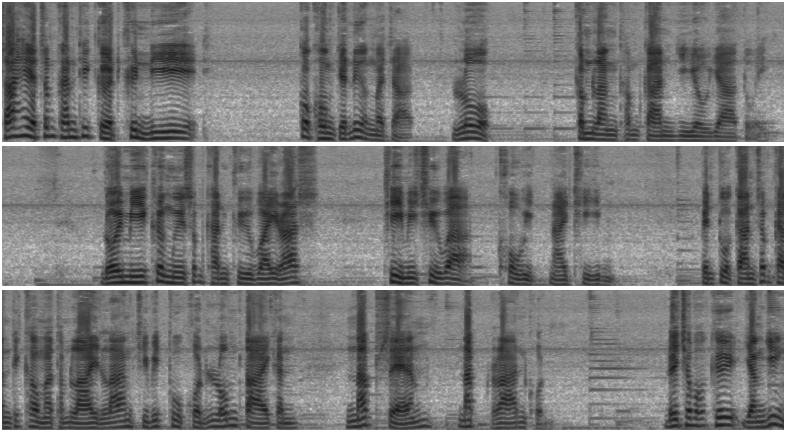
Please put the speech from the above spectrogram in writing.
สาเหตุสำคัญที่เกิดขึ้นนี้ ก็คงจะเนื่องมาจากโลกกำลังทำการเยียวยาตัวเอง โดยมีเครื่องมือสำคัญคือไวรัสที่มีชื่อว่าโควิด -19 เป็นตัวการสำคัญที่เข้ามาทำลายล้างชีวิตผู้คนล้มตายกันนับแสนนับล้านคน โดยเฉพาะคืออย่างยิ่ง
